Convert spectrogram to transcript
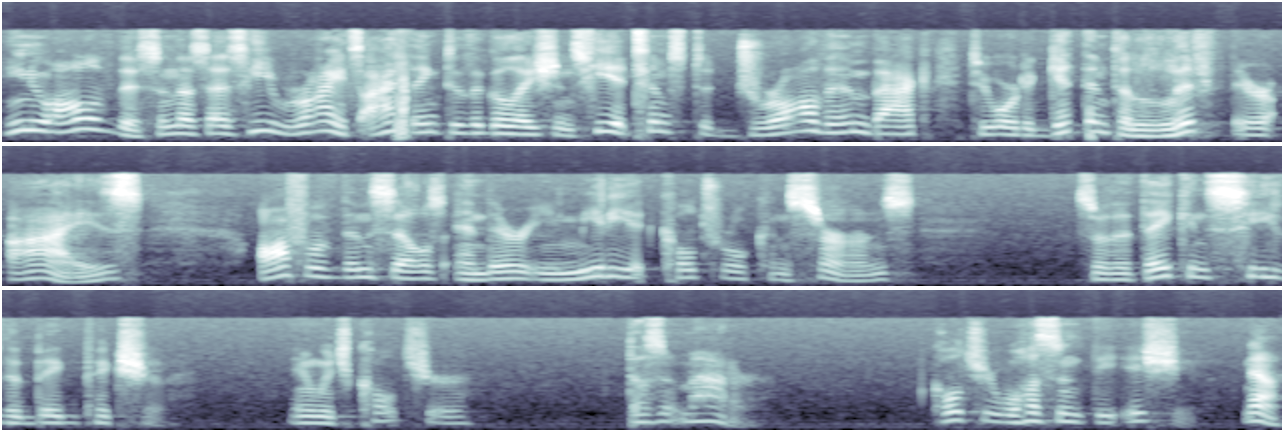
He knew all of this. And thus, as he writes, I think, to the Galatians, he attempts to draw them back to, or to get them to lift their eyes off of themselves and their immediate cultural concerns so that they can see the big picture in which culture doesn't matter. Culture wasn't the issue. Now,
